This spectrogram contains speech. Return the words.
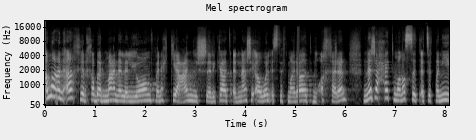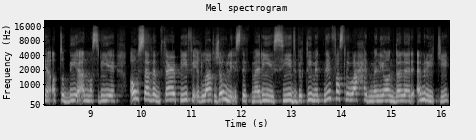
أما عن آخر خبر معنا لليوم فنحكي عن الشركات الناشئة والاستثمارات. مؤخرا نجحت منصة التقنية الطبية المصرية O7 Therapy في إغلاق جولة استثمارية سيد بقيمة 2.1 مليون دولار أمريكي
